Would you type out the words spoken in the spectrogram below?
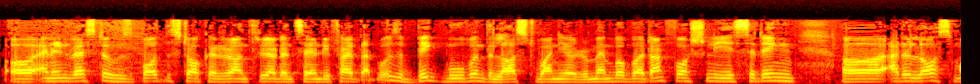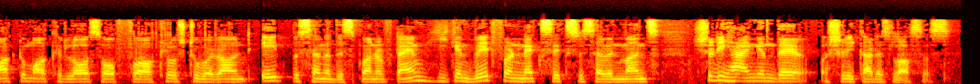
uh, an investor who's bought the stock at around 375 that was a big move in the last one year remember but unfortunately he's sitting uh, at a loss mark to market loss of uh, close to around 8% at this point of time. He can wait for next 6 to 7 months. Should he hang in there or should he cut his losses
